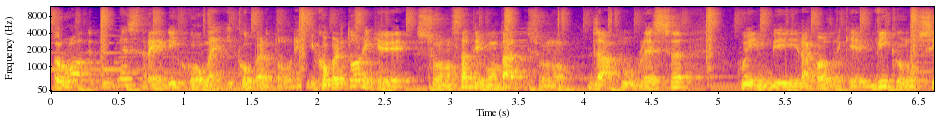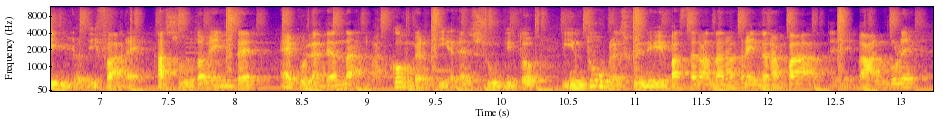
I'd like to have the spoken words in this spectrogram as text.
ruote tubeless ready come i copertoni. I copertoni che sono stati montati sono già tubeless quindi la cosa che vi consiglio di fare assolutamente è quella di andarla a convertire subito in tubeless. Quindi vi basterà andare a prendere a parte le valvole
